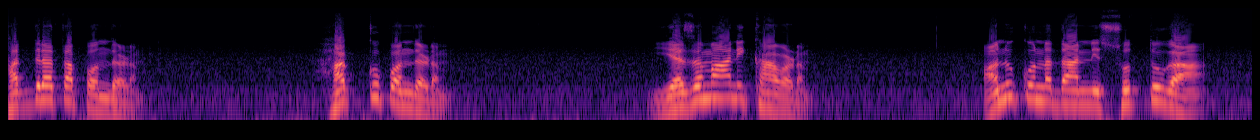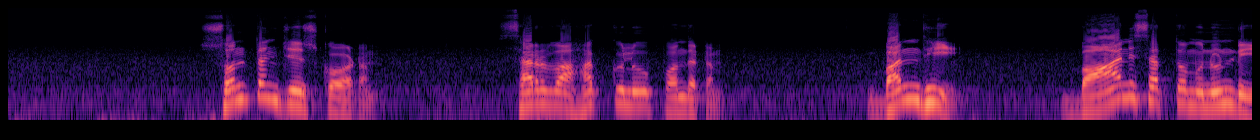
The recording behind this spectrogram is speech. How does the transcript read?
భద్రత పొందడం హక్కు పొందడం యజమాని కావడం అనుకున్న దాన్ని సొత్తుగా సొంతం చేసుకోవటం సర్వ హక్కులు పొందటం. బంధి బానిసత్వము నుండి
